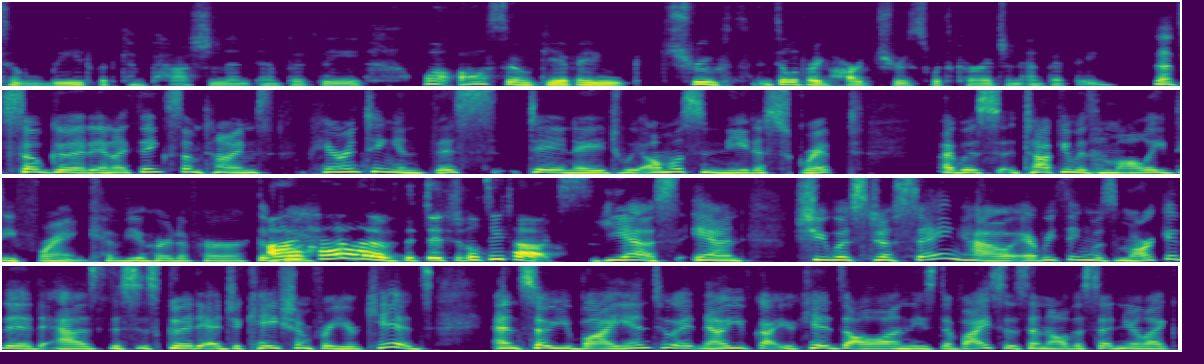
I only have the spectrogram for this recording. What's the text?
to lead with compassion and empathy while also giving truth delivering hard truths with courage and empathy. That's so good. And i think sometimes parenting in this day and age we almost need a script I was uh, talking with Molly DeFrank. Have you heard of her? I have the digital detox. Yes. And she was just saying how everything was marketed as this is good education for your kids. And so you buy into it. Now you've got your kids all on these devices, and all of a sudden you're like,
